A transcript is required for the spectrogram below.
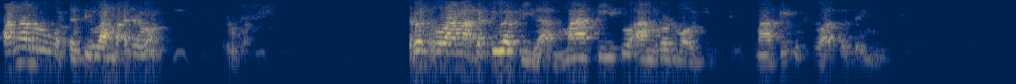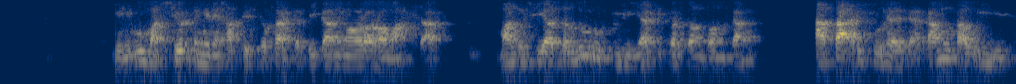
Karena ruwet jadi ulama ada Terus ulama kedua bilang, mati itu amrun mau Mati itu sesuatu yang Ini bu masyur dengan hadis sofa ketika mengororo masak. Manusia seluruh dunia dipertontonkan. Atak ribu harga, kamu tahu ini.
